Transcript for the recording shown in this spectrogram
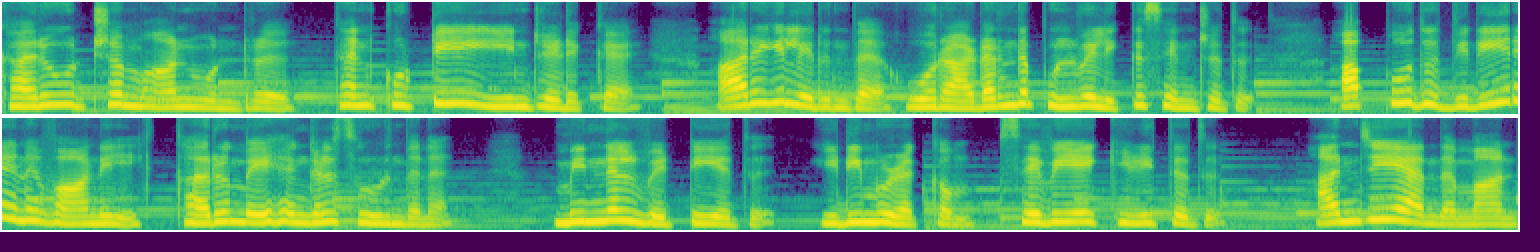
கருவுற்ற மான் ஒன்று தன் குட்டியை ஈன்றெடுக்க அருகில் இருந்த ஒரு அடர்ந்த புல்வெளிக்கு சென்றது. அப்போது திடீரென வானில் கருமேகங்கள் சூழ்ந்தன. மின்னல் வெட்டியது இடிமுழக்கம் செவியை கிழித்தது. அஞ்சிய அந்த மான்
